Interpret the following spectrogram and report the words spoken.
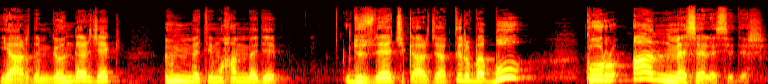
yardım gönderecek, ümmeti Muhammed'i düzlüğe çıkaracaktır ve bu Kur'an meselesidir.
